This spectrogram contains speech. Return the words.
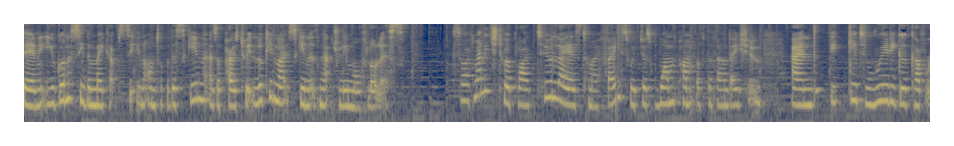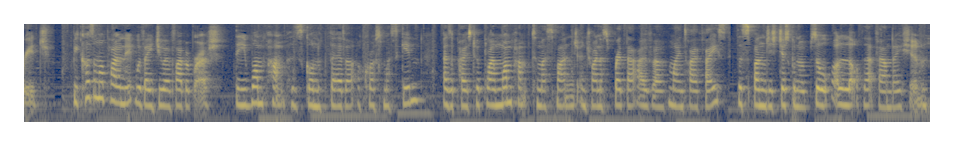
then you're going to see the makeup sitting on top of the skin as opposed to it looking like skin that's naturally more flawless. So I've managed to apply two layers to my face with just one pump of the foundation and it gives really good coverage. Because I'm applying it with a duo fibre brush, the one pump has gone further across my skin as opposed to applying one pump to my sponge and trying to spread that over my entire face. The sponge is just going to absorb a lot of that foundation.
